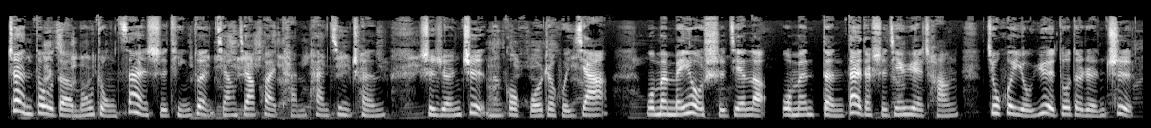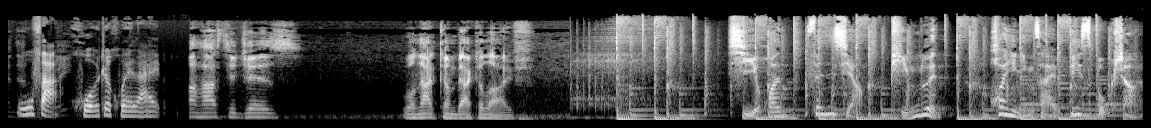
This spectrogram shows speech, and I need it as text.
战斗的某种暂时停顿将加快谈判进程，使人质能够活着回家。我们没有时间了，我们等待的时间越长，就会有越多的人质无法活着回来。喜欢、分享、评论，欢迎您在 Facebook 上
